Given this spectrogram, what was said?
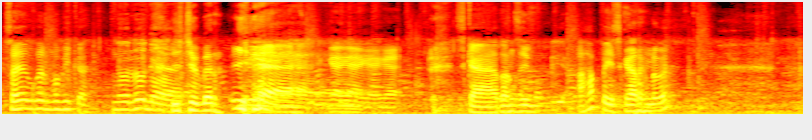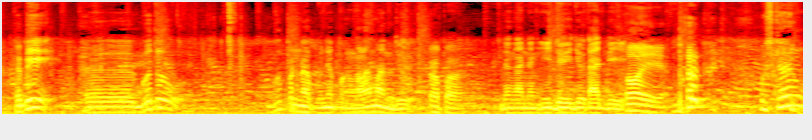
saya bukan komika lu, lu udah Youtuber Iya Gak, gak, gak, gak Sekarang sih Apa ya sekarang namanya? Tapi gue tuh gue pernah punya pengalaman Ju Apa? dengan yang ijo-ijo tadi. Oh iya Oh sekarang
